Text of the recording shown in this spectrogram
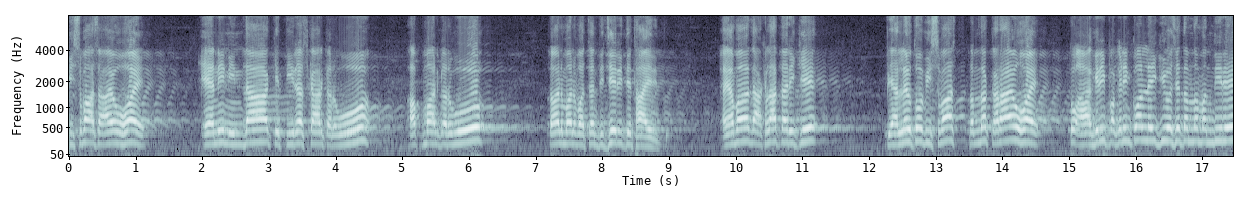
વિશ્વાસ આવ્યો હોય, એની નિંદા કે તિરસ્કાર કરવો અપમાન કરવું તન મન વચનથી જે રીતે થાય એ રીતે. એમાં દાખલા તરીકે પહેલે તો વિશ્વાસ તમને કરાયો હોય તો આંગળી પકડીને કોણ લઈ ગયું હશે તમને મંદિરે?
